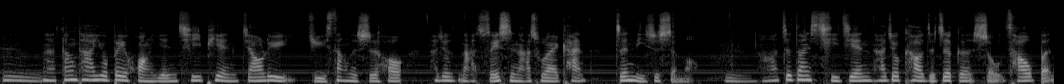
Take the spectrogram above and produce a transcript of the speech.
嗯，那当他又被谎言欺骗、焦虑、沮丧的时候，他就拿随时拿出来看真理是什么。嗯，然后这段期间，他就靠着这个手抄本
